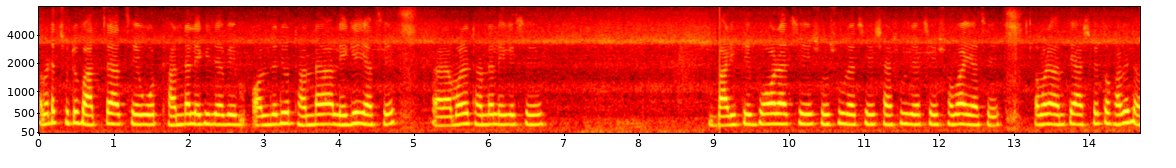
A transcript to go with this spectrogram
আমার একটা ছোটো বাচ্চা আছে, ওর ঠান্ডা লেগে যাবে। অলরেডি ওর ঠান্ডা লেগেই আছে। আর আমারও ঠান্ডা লেগেছে। বাড়িতে বর আছে, শ্বশুর আছে, শাশুড়ি আছে, সবাই আছে। আমার আনতে আসলে তো হবে না।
